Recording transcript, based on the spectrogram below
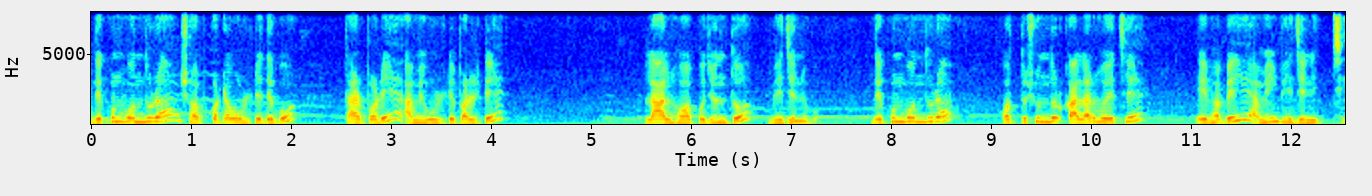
দেখুন বন্ধুরা, সবকটা উল্টে দেব। তারপরে আমি উল্টে পাল্টে লাল হওয়া পর্যন্ত ভেজে নেব। দেখুন বন্ধুরা, কত সুন্দর কালার হয়েছে। এইভাবেই আমি ভেজে নিচ্ছি।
